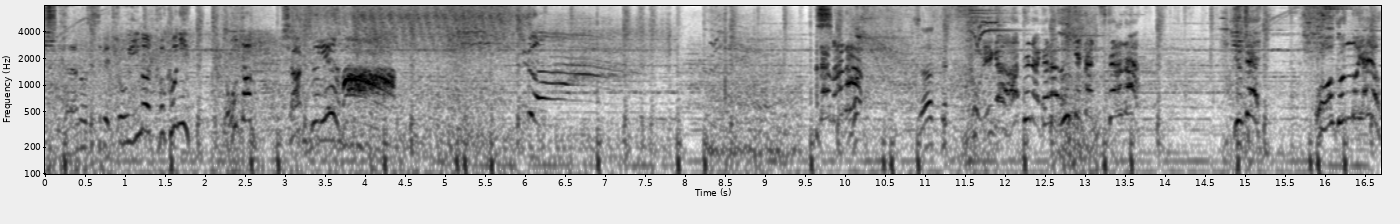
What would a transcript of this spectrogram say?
力の全てを今ここに。百竜波さてこれがアテナから受けた力だ。行け。黄金の矢よ。こ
